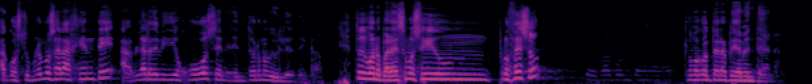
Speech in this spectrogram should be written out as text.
acostumbremos a la gente a hablar de videojuegos en el entorno biblioteca. Entonces, bueno, para eso hemos seguido un proceso que va a contar rápidamente Ana.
